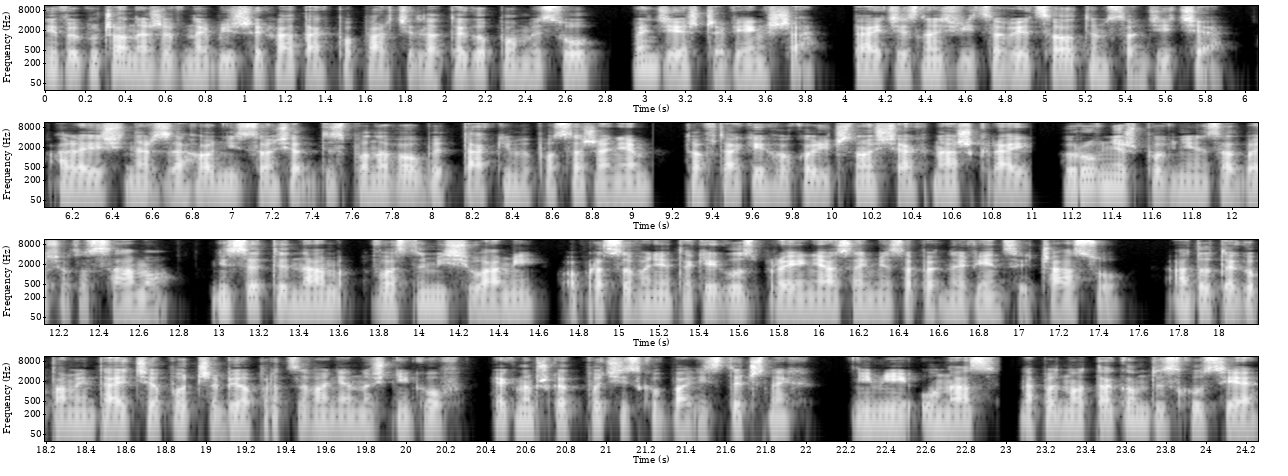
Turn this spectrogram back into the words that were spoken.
Niewykluczone, że w najbliższych latach poparcie dla tego pomysłu będzie jeszcze większe. Dajcie znać widzowie, co o tym sądzicie, ale jeśli nasz zachodni sąsiad dysponowałby takim wyposażeniem, to w takich okolicznościach nasz kraj również powinien zadbać o to samo. Niestety nam, własnymi siłami, opracowanie takiego uzbrojenia zajmie zapewne więcej czasu. A do tego pamiętajcie o potrzebie opracowania nośników, jak na przykład pocisków balistycznych. Niemniej u nas na pewno taką dyskusję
